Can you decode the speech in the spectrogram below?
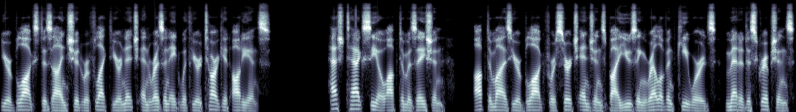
Your blog's design should reflect your niche and resonate with your target audience. Hashtag SEO optimization, optimize your blog for search engines by using relevant keywords, meta descriptions,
